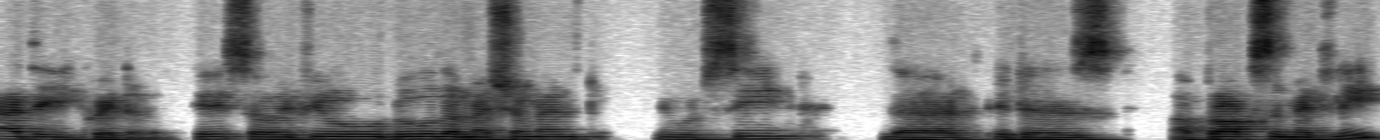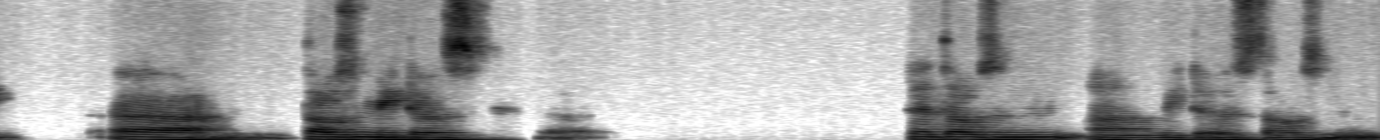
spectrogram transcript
at the equator. Okay, so if you do the measurement, you would see that it is approximately uh, thousand meters, uh, ten thousand uh, meters, thousand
